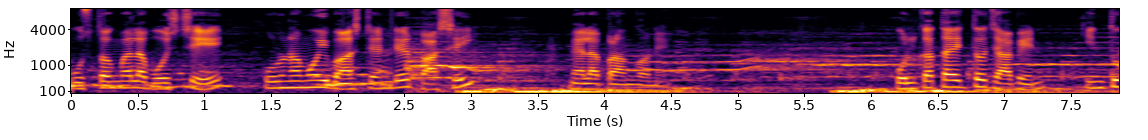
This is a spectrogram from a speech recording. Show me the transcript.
পুস্তক মেলা বসছে করুণাময়ী বাস স্ট্যান্ডের পাশেই মেলা প্রাঙ্গণে। কলকাতায় তো যাবেন, কিন্তু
